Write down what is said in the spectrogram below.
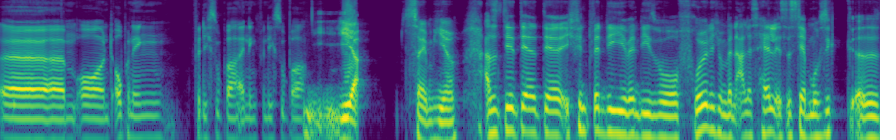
Ähm, und Opening finde ich super, Ending finde ich super. Ja. Same hier. Also der, der, der, ich finde, wenn die, wenn die so fröhlich und wenn alles hell ist, ist der Musik, äh,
